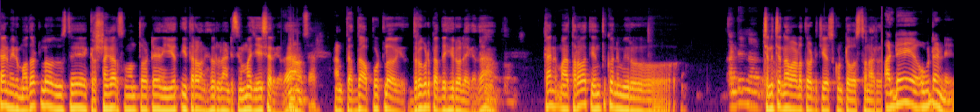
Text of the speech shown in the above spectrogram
కానీ మీరు మొదట్లో చూస్తే కృష్ణ గారు సుమన్ తోటే ఈ- తరం నెహ్రూ లాంటి సినిమా చేశారు కదా. సార్. అండ్ పెద్ద అప్పట్లో ఇద్దరు కూడా పెద్ద హీరోలే కదా. కానీ మా తర్వాత ఎందుకొని మీరు అంటే చిన్న చిన్న వాళ్ళతోటి చేసుకుంటూ వస్తున్నారు? అంటే ఒకటండి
